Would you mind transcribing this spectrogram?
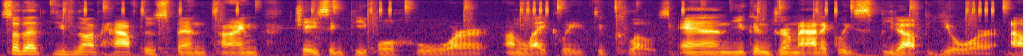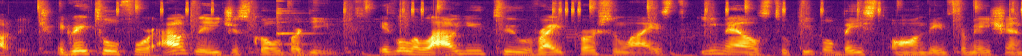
so that you do not have to spend time chasing people who are unlikely to close. And you can dramatically speed up your outreach. A great tool for outreach is called Bardeen. It will allow you to write personalized emails to people based on the information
